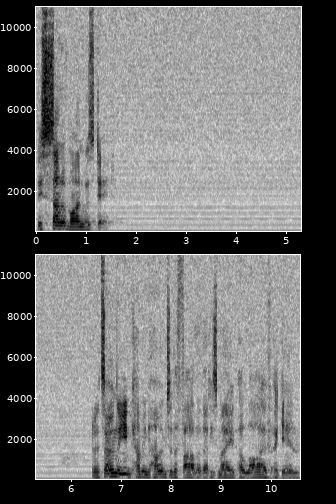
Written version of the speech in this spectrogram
This son of mine was dead. And it's only in coming home to the Father that he's made alive again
